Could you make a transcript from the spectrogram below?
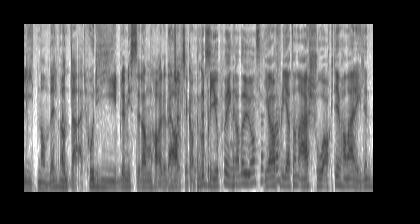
liten andel. Men og det er horrible misser han har i den Ja, Chelsea-kampen. Men det blir jo poeng av det uansett. Ja, da. fordi at han er så aktiv. Han er egentlig en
